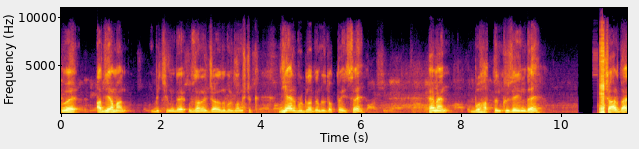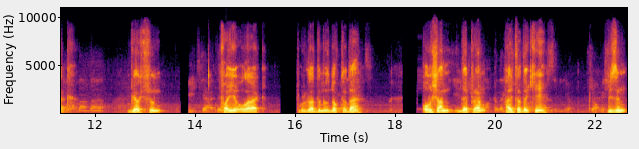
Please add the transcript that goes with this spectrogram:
ve Adıyaman biçimde uzanacağını vurgulamıştık. Diğer vurguladığımız nokta ise hemen bu hattın kuzeyinde Çardak, Göksun fayı olarak vurguladığımız noktada oluşan deprem haritadaki bizim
